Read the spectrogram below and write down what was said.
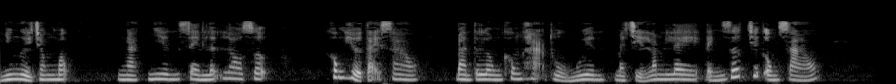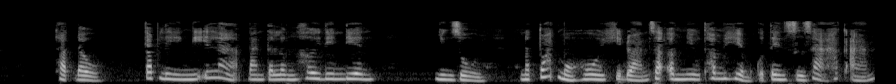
như người trong mộng, ngạc nhiên xen lẫn lo sợ. Không hiểu tại sao, bàn tà lông không hạ thủ nguyên mà chỉ lăm le đánh rớt chiếc ống sáo. Thoạt đầu, Cáp Ly nghĩ là bàn tà lông hơi điên điên, nhưng rồi nó toát mồ hôi khi đoán ra âm mưu thâm hiểm của tên sứ giả hắc ám.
